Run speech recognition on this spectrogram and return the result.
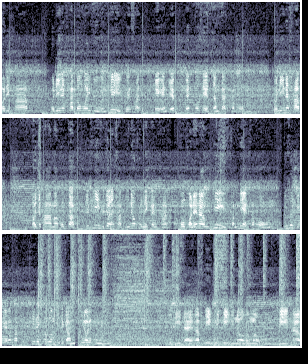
วัสดีครับ วันนี้นะครับต้องมาอยู่กันที่บริษัท ANF S Process จำกัดครับผม วันนี้นะครับ เราจะพามาพบกับพี่ๆสุดยอดนักขับ Hino Connect กันครับ ผมขอแนะนำพี่สำเนียงครับผม รู้สึกยังไงบ้างครับที่ได้เข้าร่วมกิจกรรม Hino ในครั้งนี้รู้สึกดีใจครับที่พี่พี่ฮิโน่เข้ามาอบรมฟรีครับ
